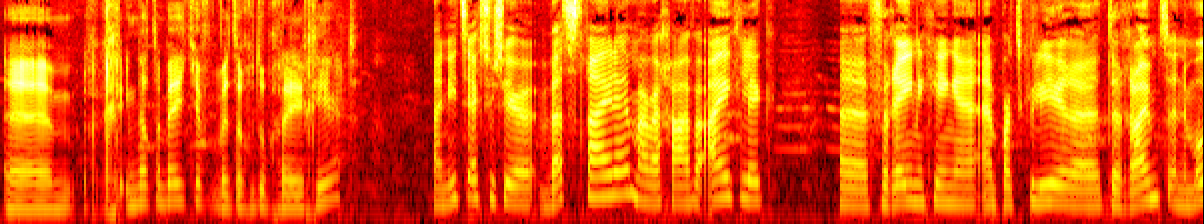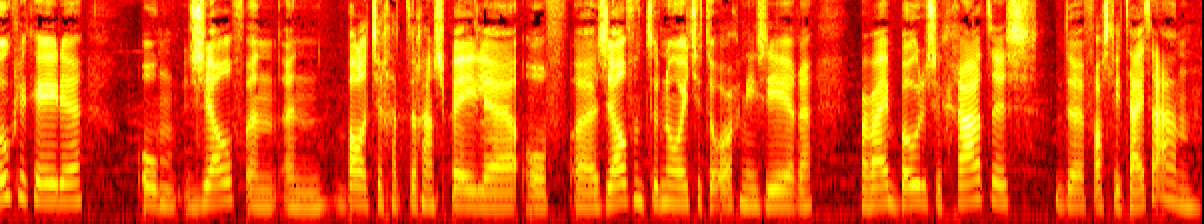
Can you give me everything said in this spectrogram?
ehm, ging dat een beetje? Werd er goed op gereageerd? nou, niet echt zozeer wedstrijden, maar wij gaven eigenlijk eh, verenigingen en particulieren de ruimte en de mogelijkheden om zelf een, een balletje te gaan spelen of uh, zelf een toernooitje te organiseren. Maar wij boden ze gratis de faciliteiten aan.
